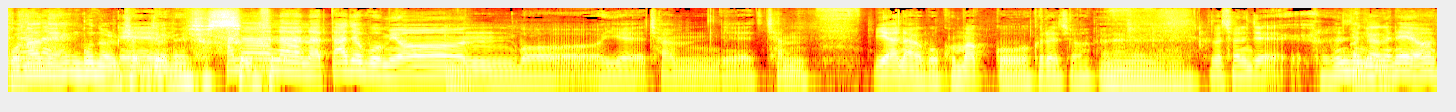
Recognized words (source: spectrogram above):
고난의 하나하나, 행군을 네, 견뎌내셨어요. 하나하나 따져 보면 음. 뭐 이게 참 예, 참 미안하고 고맙고 그러죠. 네. 그래서 저는 이제 그런 생각은 아니, 해요.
